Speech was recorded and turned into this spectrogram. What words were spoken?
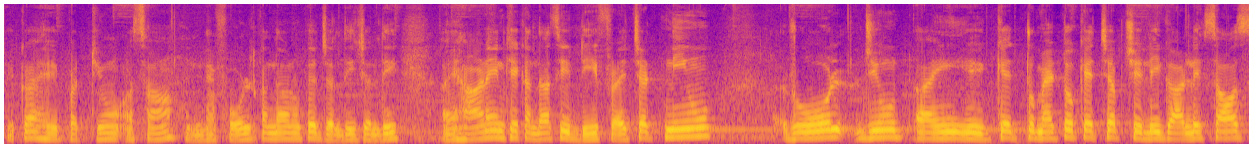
ठीक। है हे पटियूं असां हिन फोल्ड कंदा जल्दी जल्दी ऐं हाणे इनखे कंदासीं डीप फ्राई चटनियूं रोल जो के, tomato ketchup chilli garlic sauce,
